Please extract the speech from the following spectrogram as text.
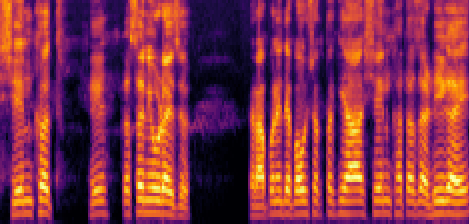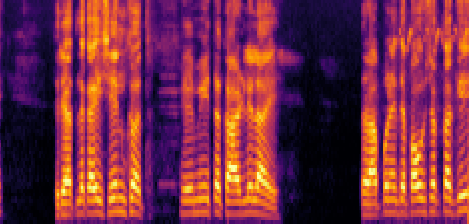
शेणखत हे कसं निवडायचं? तर आपण इथे पाहू शकता की हा शेणखताचा ढीग आहे. तर यातलं काही शेणखत हे मी इथं काढलेलं आहे. तर आपण इथे पाहू शकता की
